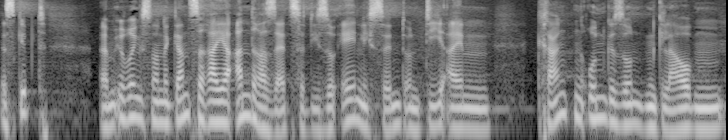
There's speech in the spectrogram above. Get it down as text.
Es gibt ähm, übrigens noch eine ganze Reihe anderer Sätze, die so ähnlich sind und die einen kranken, ungesunden Glauben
